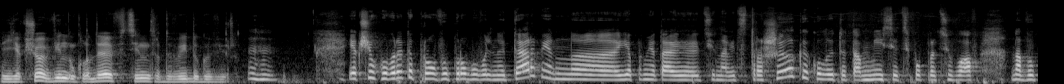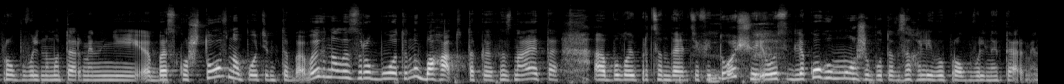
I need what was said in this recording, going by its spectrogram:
якщо він укладе офіційний трудовий договір. Угу. Якщо говорити про випробувальний термін, е, я пам'ятаю ці навіть страшилки, коли ти там місяць попрацював на випробувальному терміні безкоштовно, потім тебе вигнали з роботи. Ну багато таких, знаєте, е, було і прецедентів, і тощо. І ось для кого може бути взагалі випробувальний термін?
